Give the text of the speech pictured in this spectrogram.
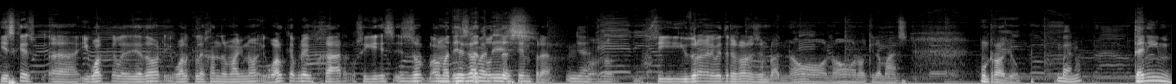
i és que és uh, igual que Gladiador, igual que Alejandro Magno, igual que Braveheart, o sigui, és, és el mateix És el de tot de sempre. ja. No, no, o sigui, i dura gairebé 3 hores en plan, no, no, no quiero más. Un rotllo. Bueno, Tenim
